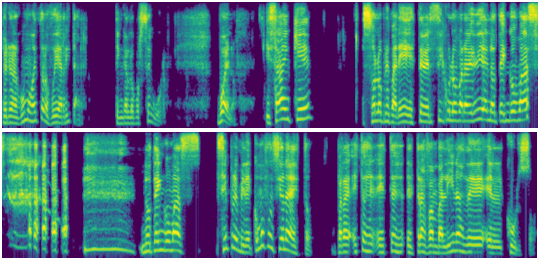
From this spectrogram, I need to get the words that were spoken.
pero en algún momento los voy a irritar, ténganlo por seguro. Bueno, ¿y saben qué? Solo preparé este versículo para mi día, no tengo más. No tengo más. Siempre, mire, ¿cómo funciona esto? Para, esto es, este es el tras bambalinas del curso.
